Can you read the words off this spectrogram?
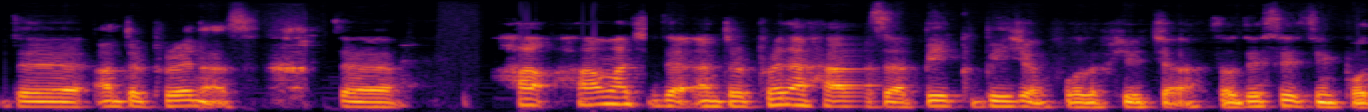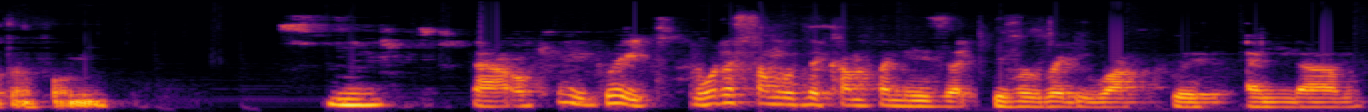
the entrepreneurs. The how, how much the entrepreneur has a big vision for the future. So this is important for me. Mm. Okay, great. What are some of the companies that you've already worked with? And um,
